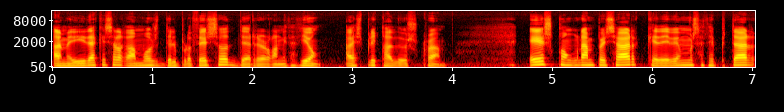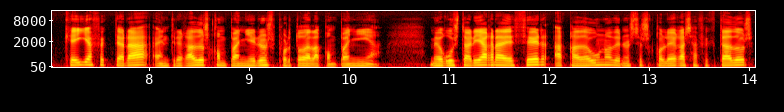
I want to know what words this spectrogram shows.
a medida que salgamos del proceso de reorganización, ha explicado Scrum. Es con gran pesar que debemos aceptar que ella afectará a entregados compañeros por toda la compañía, me gustaría agradecer a cada uno de nuestros colegas afectados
